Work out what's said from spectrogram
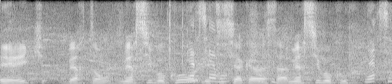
Éric Berton. Merci beaucoup, Merci. Laetitia Cavassa. Merci beaucoup. Merci.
